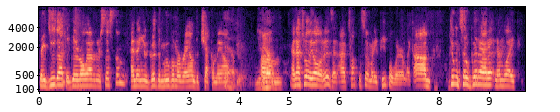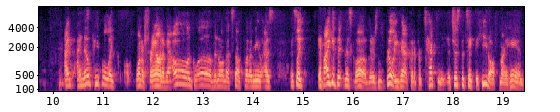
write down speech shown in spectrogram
they do that, they get it all out of their system, and then you're good to move them around to check them out. Yeah. Yeah. Um, and that's really all it is. I- I've talked to so many people where like "Ah, I'm doing so good at it, and I'm like, I, I know people like want to frown about oh a glove and all that stuff, but I mean, as it's like if I get bit in this glove, there's really not going to protect me. It's just to take the heat off my hand.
